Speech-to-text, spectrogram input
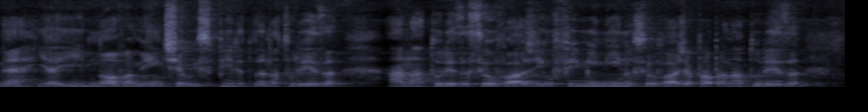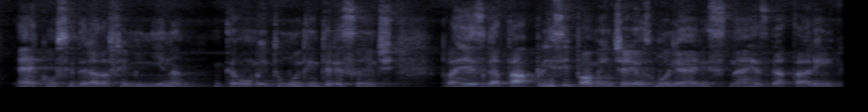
né? E aí, novamente, é o espírito da natureza, a natureza selvagem, o feminino selvagem, a própria natureza é considerada feminina, então é um momento muito interessante para resgatar, principalmente as mulheres, né, resgatarem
